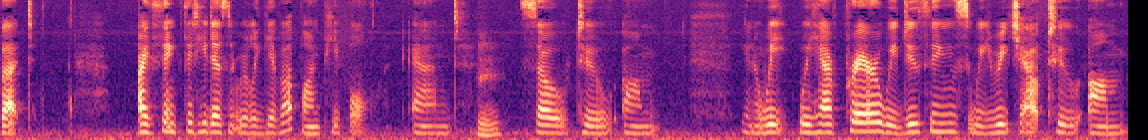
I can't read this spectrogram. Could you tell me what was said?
But I think that he doesn't really give up on people, and Mhm. so to um, you know we we have prayer, we do things, we reach out to um,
